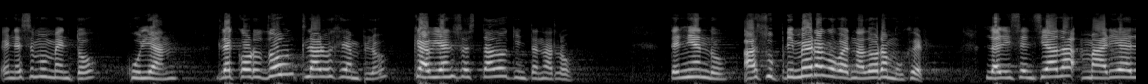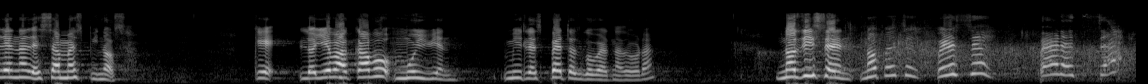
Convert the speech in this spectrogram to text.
En ese momento, Julián recordó un claro ejemplo que había en su estado Quintana Roo, teniendo a su primera gobernadora mujer, la licenciada María Elena Lezama Espinosa, que lo lleva a cabo muy bien. Mis respetos, gobernadora. Nos dicen, no, espérense, espérense, espérense.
